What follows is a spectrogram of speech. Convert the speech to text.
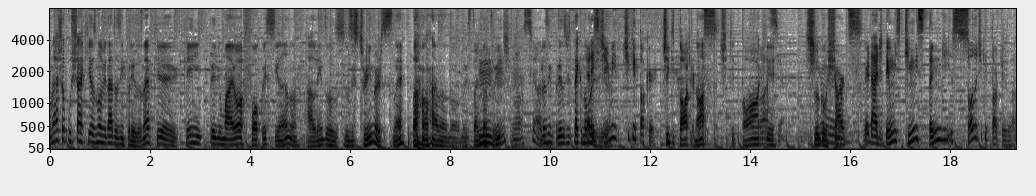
Então, deixa eu puxar aqui as novidades das empresas, né? Porque quem teve o maior foco esse ano, além dos, dos streamers, né? Que estavam lá no, no, no stand uhum. da Twitch, nossa eram as empresas de tecnologia. Era Steam e TikToker. TikToker, nossa, TikTok. Nossa. Google. Charts. Verdade, tem um, tinha um stand só do TikTok lá.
